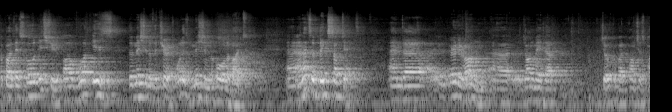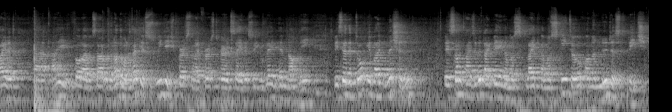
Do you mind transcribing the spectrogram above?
about this whole issue of what is the mission of the church? What is mission all about? Uh, and that's a big subject. And uh, earlier on, uh, John made that joke about Pontius Pilate, uh, I thought I would start with another one. It's actually a Swedish person I first heard say this, so you can blame him, not me. But he said that talking about mission is sometimes a bit like being a like a mosquito on a nudist beach.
